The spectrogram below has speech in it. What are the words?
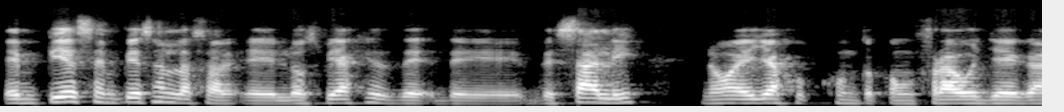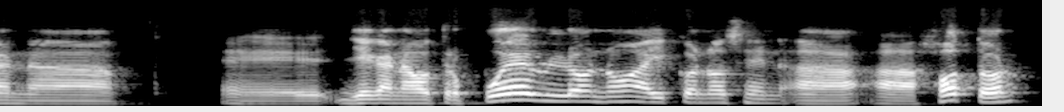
empieza, empiezan los viajes de, de Sally ¿no? Ella junto con Frau llegan a, eh, llegan a otro pueblo, ¿no? Ahí conocen a, a Hotor.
